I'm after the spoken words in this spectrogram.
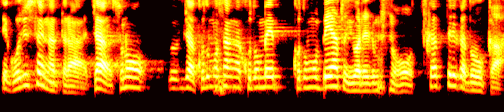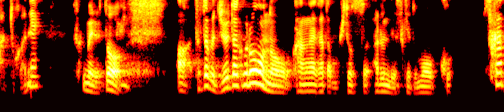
で50歳になったら、じゃあその、じゃあ子供さんが子供べ子供部屋と言われるものを使ってるかどうかとかね、含めると、はいあ例えば住宅ローンの考え方も一つあるんですけども、こ使っ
